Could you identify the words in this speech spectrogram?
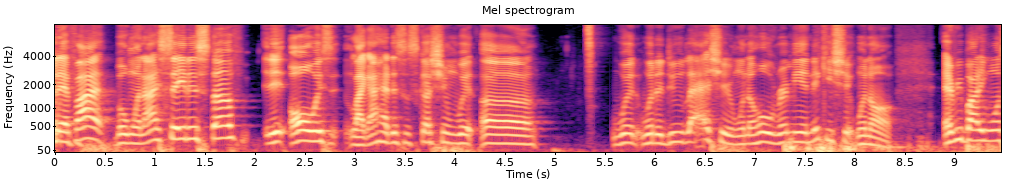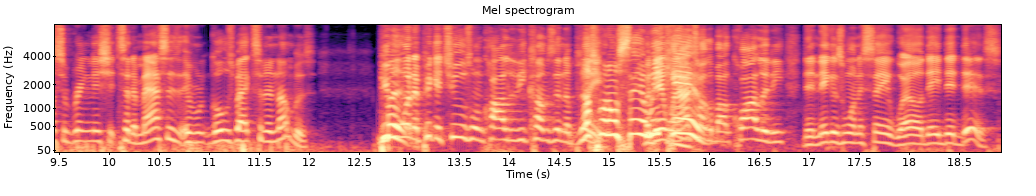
but if I but when I say this stuff, it always like I had this discussion with uh with with a dude last year when the whole Remy and Nicki shit went off. Everybody wants to bring this shit to the masses. It goes back to the numbers. People want to pick and choose when quality comes into play. That's what I'm saying. But We then when I talk about quality, then niggas want to say, "Well, they did this."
